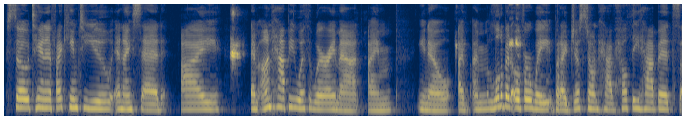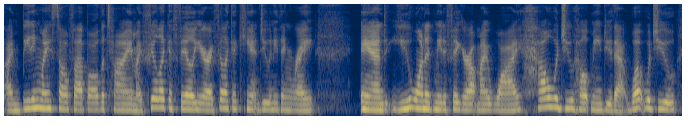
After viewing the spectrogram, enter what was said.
So, Tana, if I came to you and I said, I am unhappy with where I'm at, I'm you know, I'm, I'm a little bit overweight, but I just don't have healthy habits. I'm beating myself up all the time. I feel like a failure. I feel like I can't do anything right. and you wanted me to figure out my why, how would you help me do that? What would you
